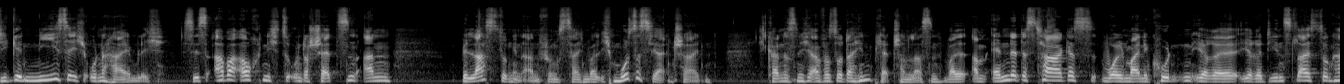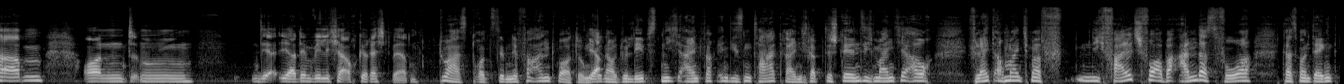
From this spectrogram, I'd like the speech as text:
die genieße ich unheimlich. Es ist aber auch nicht zu unterschätzen an Belastung in Anführungszeichen, weil ich muss es ja entscheiden. Ich kann es nicht einfach so dahin plätschern lassen, weil am Ende des Tages wollen meine Kunden ihre, ihre Dienstleistung haben und mh, mm, ja, dem will ich ja auch gerecht werden. Du hast trotzdem eine Verantwortung. Ja. Genau, du lebst nicht einfach in diesen Tag rein. Ich glaube, das stellen sich manche auch, vielleicht auch manchmal nicht falsch vor, aber anders vor, dass man denkt,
